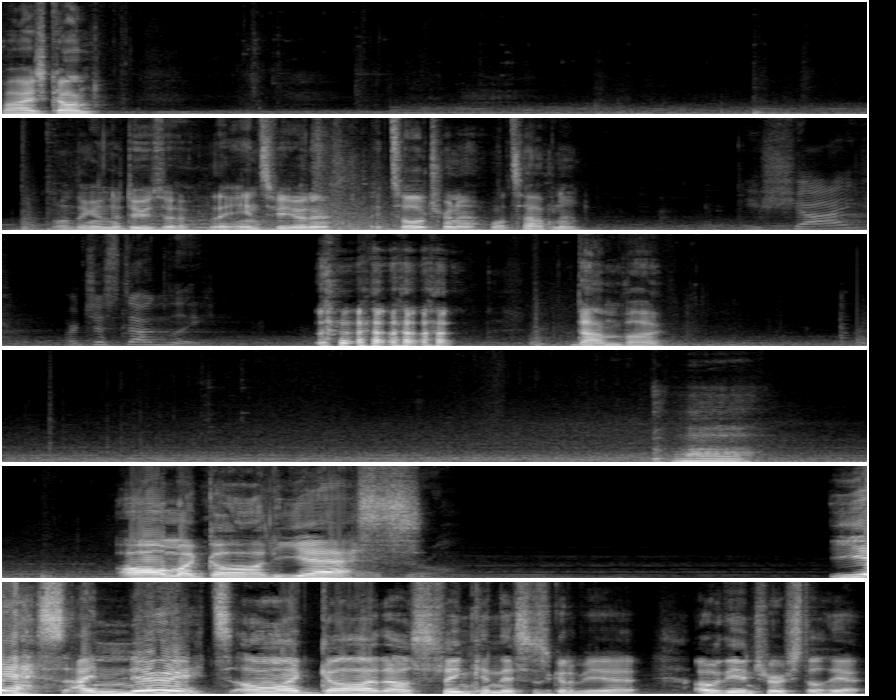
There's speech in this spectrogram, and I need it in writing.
Vi's gone. What are they gonna do so? Are they interviewing her? Are they torturing her? What's happening? You shy or just ugly? Damn Vi. oh my god, yes! Yes, I knew it! Oh my god, I was thinking this was gonna be it. Oh, the intro's still here.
